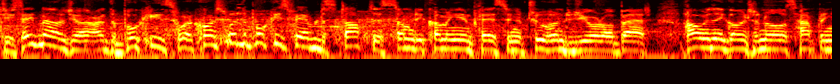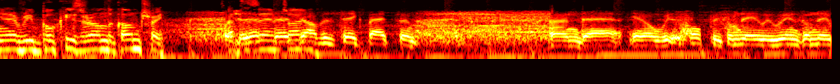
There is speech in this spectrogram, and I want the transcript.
Do you think now, are the bookies, well, of course, will the bookies be able to stop this? Somebody coming in placing a 200 euro bet. How are they going to know what's happening in every bookies around the country Well, at the same their time? job is to take bets in. And, uh, you know, we, hopefully someday we win, someday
